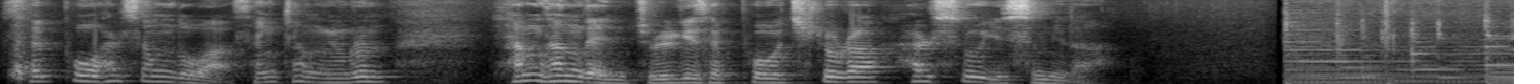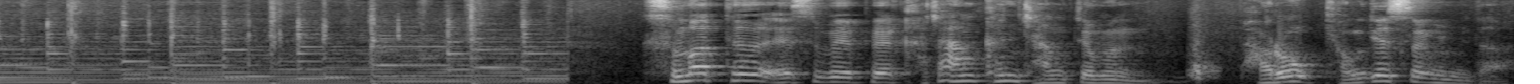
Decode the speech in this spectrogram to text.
세포 활성도와 생착률은 향상된 줄기세포 치료라 할 수 있습니다. 스마트 SVF의 가장 큰 장점은 바로 경제성입니다.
